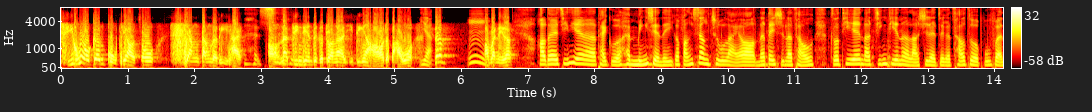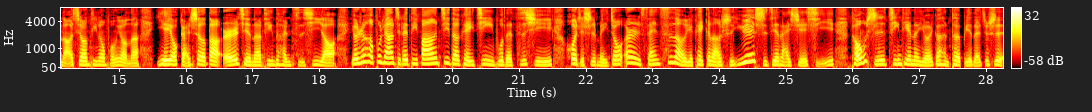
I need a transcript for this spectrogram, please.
期货跟股票都相当的厉害。哦，那今天这个专案一定要好好的把握。嗯麻烦你了。好的，今天呢，台股很明显的一个方向出来哦。那但是呢，从昨天到今天呢，老师的这个操作部分呢、希望听众朋友呢也有感受到，而且呢听得很仔细哦。有任何不了解的地方，记得可以进一步的咨询，或者是每周二、三、四哦，也可以跟老师约时间来学习。同时，今天呢有一个很特别的，就是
